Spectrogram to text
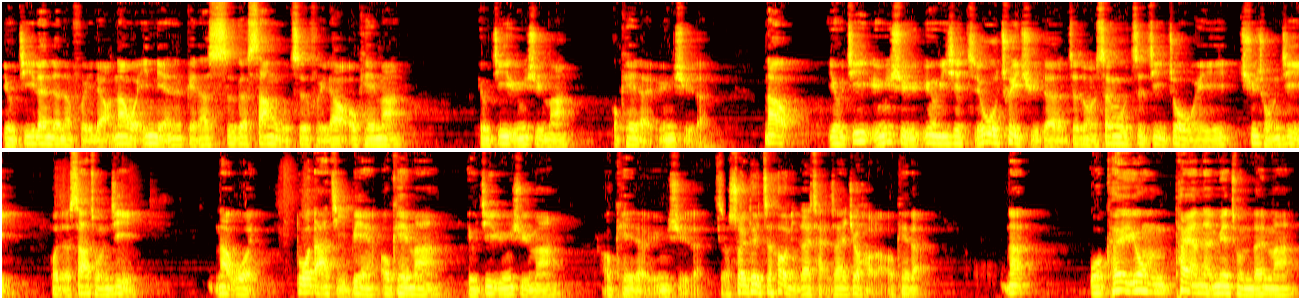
有机认证的肥料，那我一年给它施个三五次肥料，OK 吗？有机允许吗？OK 的，允许的。那有机允许用一些植物萃取的这种生物制剂作为驱虫剂或者杀虫剂，那我多打几遍，OK 吗？有机允许吗？OK 的，允许的。衰退之后你再采摘就好了，OK 的。那我可以用太阳能灭虫灯吗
